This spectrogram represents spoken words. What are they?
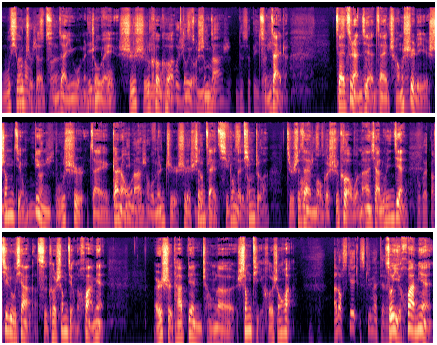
无休止地存在于我们周围，时时刻刻都有生景存在着。在自然界，在城市里，声景并不是在干扰我们，我们只是身在其中的听者。只是在某个时刻，我们按下录音键，记录下此刻声景的画面，而使它变成了声体和声画。所以，画面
